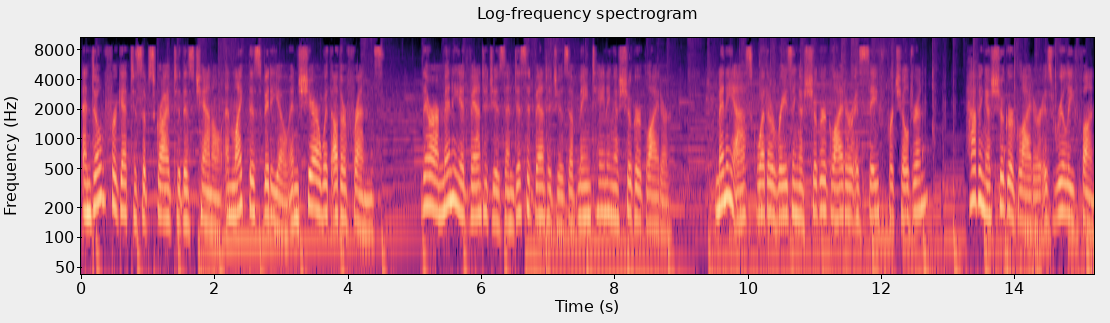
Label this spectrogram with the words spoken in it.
And don't forget to subscribe to this channel and like this video and share with other friends. There are many advantages and disadvantages of maintaining a sugar glider. Many ask whether raising a sugar glider is safe for children? Having a sugar glider is really fun.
